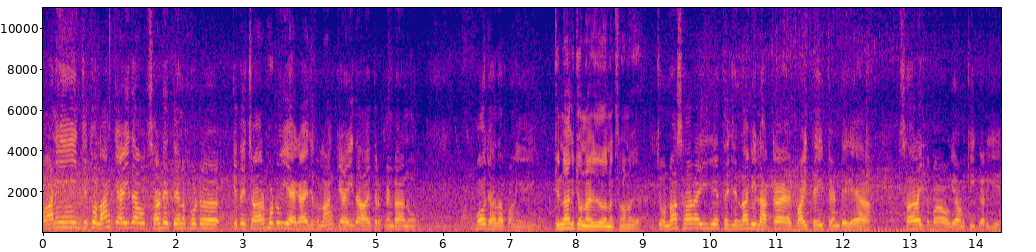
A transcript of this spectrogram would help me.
ਪਾਣੀ ਜਿੱਥੋਂ ਲੰਘ ਕੇ ਆਈਦਾ ਉਹ 3.5 ਫੁੱਟ ਕਿਤੇ 4 ਫੁੱਟ ਵੀ ਹੈਗਾ ਹੈ, ਜਿੱਥੋਂ ਲੰਘ ਕੇ ਆਈਦਾ ਇੱਧਰ ਪਿੰਡਾਂ ਨੂੰ। ਬਹੁਤ ਜ਼ਿਆਦਾ ਪਾਣੀ ਹੈ ਜੀ। ਕਿੰਨਾ ਕੁ ਝੋਨਾ ਜਿਹਦਾ ਨੁਕਸਾਨ ਹੋਇਆ? ਝੋਨਾ ਸਾਰਾ ਹੀ ਜੀ ਇੱਥੇ ਜਿੰਨਾ ਵੀ ਇਲਾਕਾ ਹੈ 22 23 ਪਿੰਡ ਗਿਆ ਸਾਰਾ ਹੀ ਤਬਾਹ ਹੋ ਗਿਆ ਹੁਣ ਕੀ ਕਰੀਏ?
